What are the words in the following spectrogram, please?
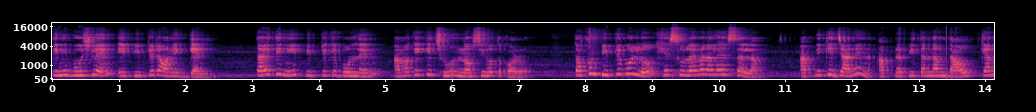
তিনি বুঝলেন এই পিঁপড়েটা অনেক জ্ঞানী। তাই তিনি পিঁপড়েকে বললেন, আমাকে কিছু নসিহত করো। তখন পিঁপড়ে বলল, হে সুলাইমান আলাইসাল্লাম আপনি কি জানেন আপনার পিতার নাম দাউদ কেন?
